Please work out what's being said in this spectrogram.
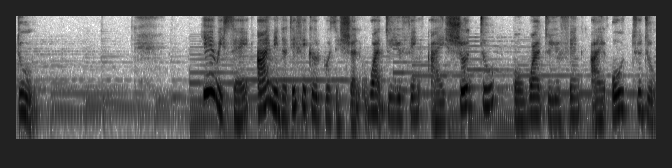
do? Here we say, I'm in a difficult position. What do you think I should do? Or what do you think I ought to do?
